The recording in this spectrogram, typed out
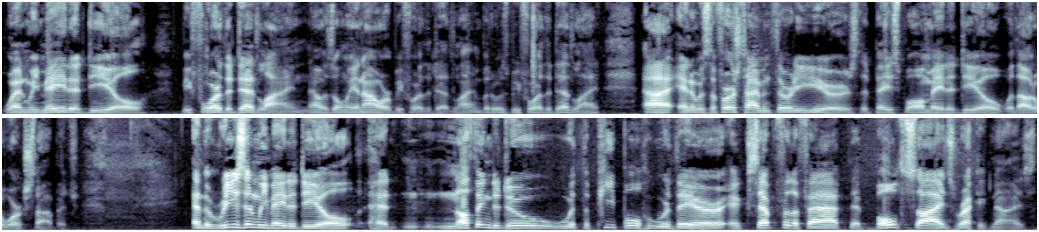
when we made a deal before the deadline. Now, it was only an hour before the deadline, but it was before the deadline. Uh, and it was the first time in 30 years that baseball made a deal without a work stoppage. and the reason we made a deal had n- nothing to do with the people who were there, except for the fact that both sides recognized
